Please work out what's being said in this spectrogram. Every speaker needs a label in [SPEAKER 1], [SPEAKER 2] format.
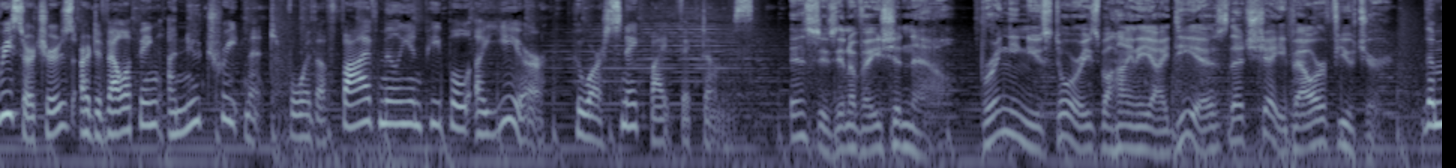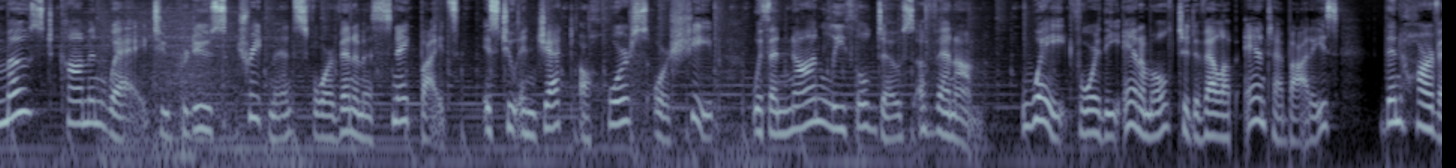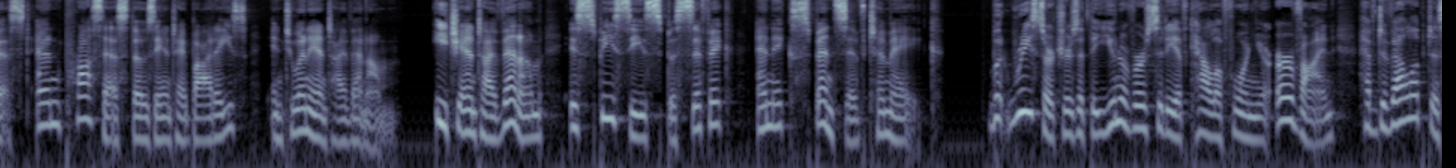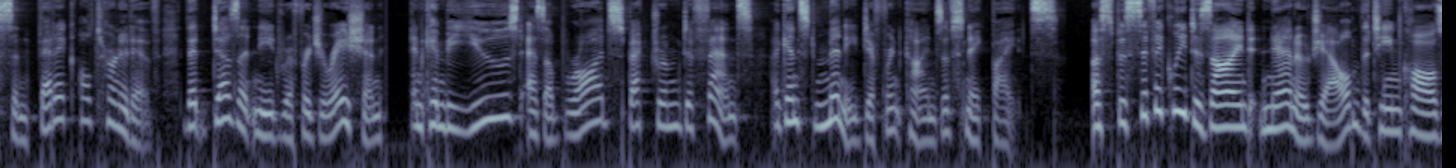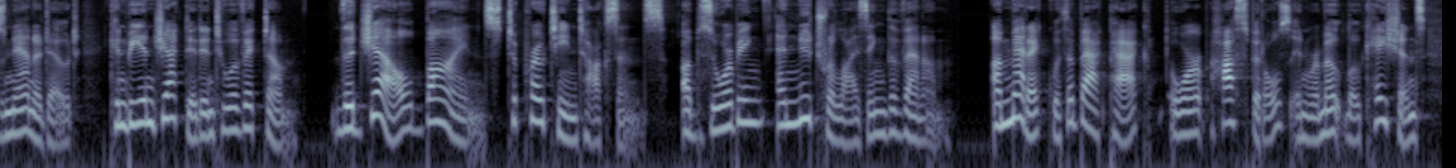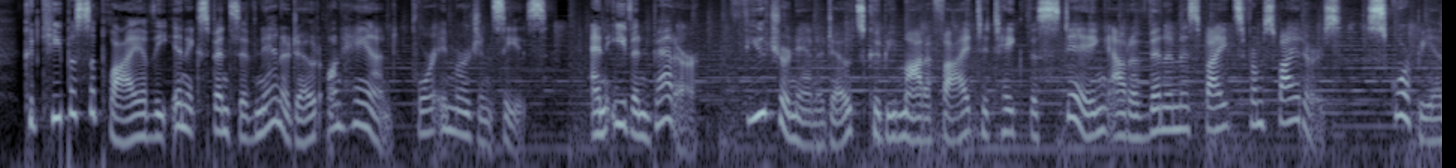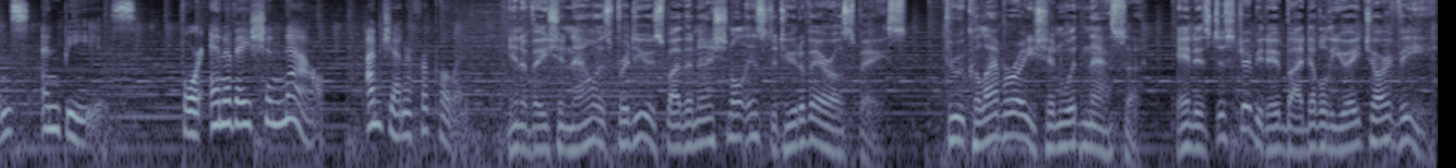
[SPEAKER 1] Researchers are developing a new treatment for the 5 million people a year who are snakebite victims.
[SPEAKER 2] This is Innovation Now, bringing you stories behind the ideas that shape our future.
[SPEAKER 1] The most common way to produce treatments for venomous snake bites is to inject a horse or sheep with a non lethal dose of venom. Wait for the animal to develop antibodies, then harvest and process those antibodies into an antivenom. Each antivenom is species specific and expensive to make. But researchers at the University of California, Irvine have developed a synthetic alternative that doesn't need refrigeration and can be used as a broad spectrum defense against many different kinds of snake bites. A specifically designed nanogel, the team calls Nanodote, can be injected into a victim. The gel binds to protein toxins, absorbing and neutralizing the venom. A medic with a backpack, or hospitals in remote locations, could keep a supply of the inexpensive nanodote on hand for emergencies. And even better, future nanodotes could be modified to take the sting out of venomous bites from spiders, scorpions, and bees. For Innovation Now, I'm Jennifer Pulley.
[SPEAKER 2] Innovation Now is produced by the National Institute of Aerospace through collaboration with NASA and is distributed by WHRV.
